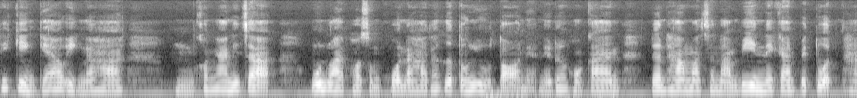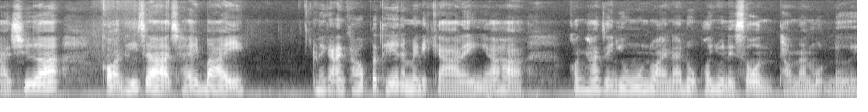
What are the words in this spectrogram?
ที่กิ่งแก้วอีกนะคะค่อนข้างที่จะ วุ่นวายพอสมควรนะคะ ถ้าเกิดต้องอยู่ต่อเนี่ยในเรื่องของการเดินทางมาสนามบินในการไปตรวจหาเชื้อ ก่อนที่จะใช้ใบในการเข้าประเทศอเมริกาอะไรอย่างเงี้ยค่ะ ค่อนข้างจะยุ่งวุ่นวายน่าดูเพราะอยู่ในโซนแถวนั้นหมดเลย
